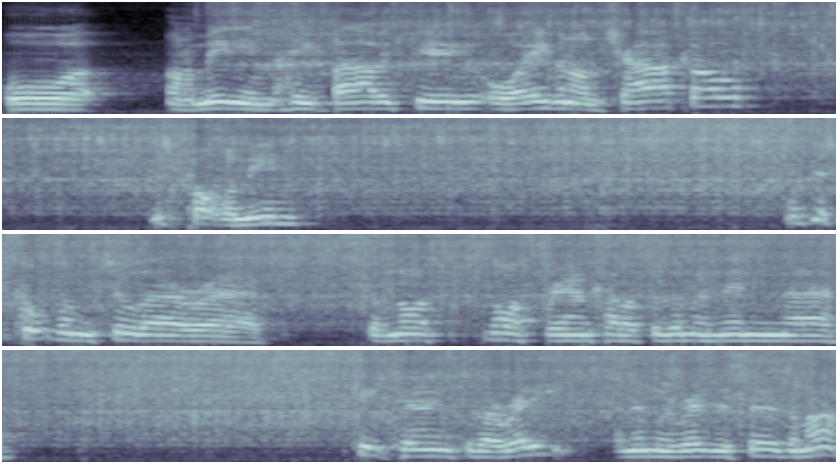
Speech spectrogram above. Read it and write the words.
or on a medium heat barbecue or even on charcoal just pop them in and just cook them until they're uh, Got a nice, nice brown colour to them, and then uh, keep turning until they're ready, and then we're ready to serve them up.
